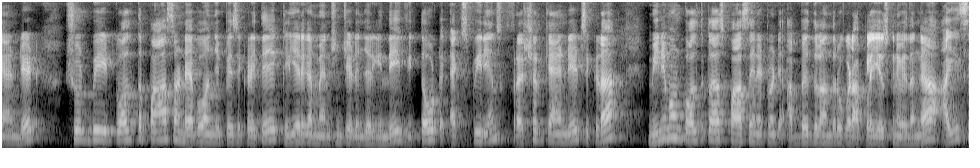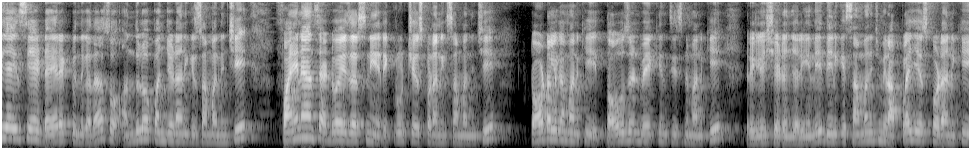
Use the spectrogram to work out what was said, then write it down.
candidate should be twelfth pass and above అని చెప్పేసి ఇక్కడైతే క్లియర్గా మెన్షన్ చేయడం జరిగింది. వితౌట్ ఎక్స్పీరియన్స్ ఫ్రెషర్ క్యాండిడేట్స్ ఇక్కడ మినిమం ట్వెల్త్ క్లాస్ పాస్ అయినటువంటి అభ్యర్థులు అందరూ కూడా అప్లై చేసుకునే విధంగా ఐసిఐసిఐ డైరెక్ట్ ఉంది కదా సో అందులో పనిచేయడానికి సంబంధించి ఫైనాన్స్ అడ్వైజర్స్ని రిక్రూట్ చేసుకోవడానికి సంబంధించి టోటల్గా మనకి థౌజండ్ వేకెన్సీస్ని మనకి రిలీజ్ చేయడం జరిగింది. దీనికి సంబంధించి మీరు అప్లై చేసుకోవడానికి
